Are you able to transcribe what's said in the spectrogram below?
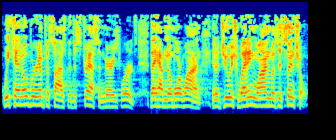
We can't overemphasize the distress in Mary's words. They have no more wine. In a Jewish wedding, wine was essential.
